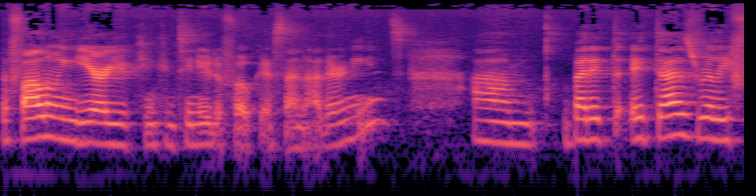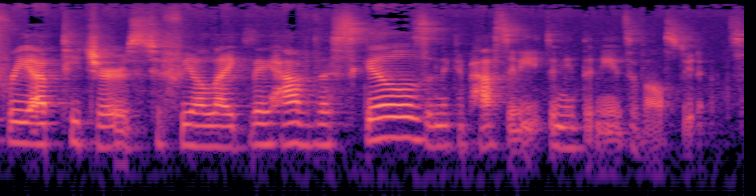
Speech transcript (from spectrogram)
the following year you can continue to focus on other needs. Um, but it, it does really free up teachers to feel like they have the skills and the capacity to meet the needs of all students.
